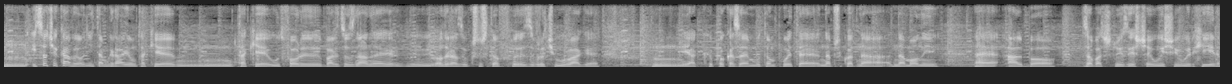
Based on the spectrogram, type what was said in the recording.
Mm, I co ciekawe, oni tam grają takie, mm, takie utwory bardzo znane. Od razu Krzysztof zwrócił uwagę, jak pokazałem mu tą płytę na przykład na, na Money, e, albo zobacz, tu jest jeszcze Wish You Were Here.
